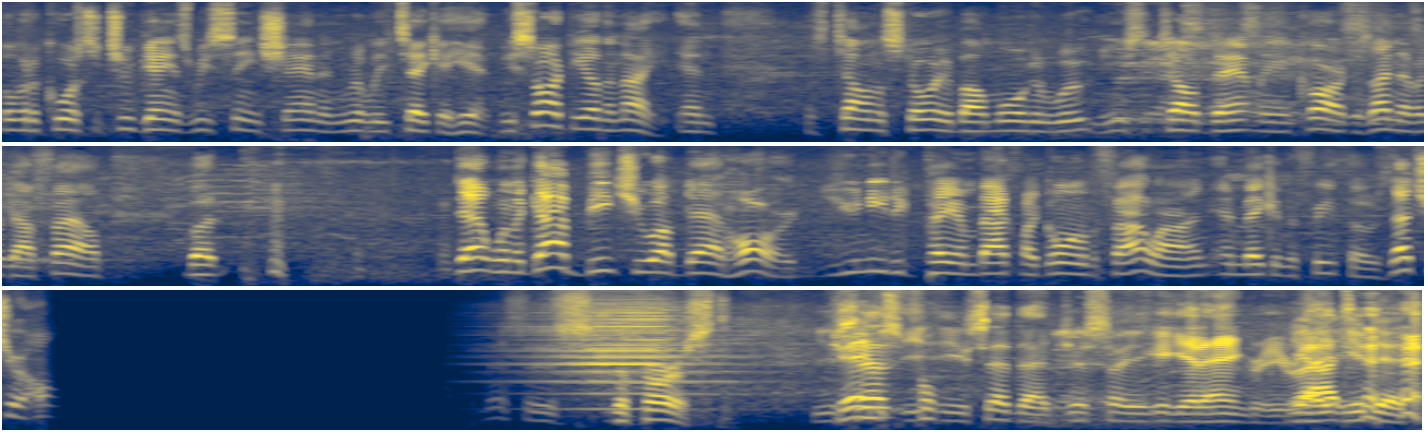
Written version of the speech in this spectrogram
over the course of two games we've seen Shannon really take a hit. We saw it the other night, and I was telling a story about Morgan Wootten. He used to tell Dantley and Carr because I never got fouled. But that when a guy beats you up that hard, you need to pay him back by going to the foul line and making the free throws. That's your This is the first. You James said, Fo- you said that just so you could get angry, right? Yeah, you did.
